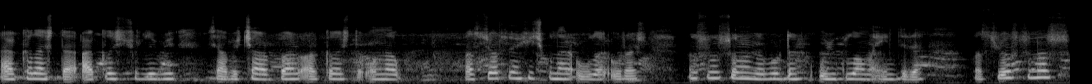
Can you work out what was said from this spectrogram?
Arkadaşlar arkadaş şurada bir şey bir çarp var. Arkadaşlar ona basıyorsunuz hiç bunlara uğra- uğraşmıyorsunuz. Sonra da buradan uygulama indire basıyorsunuz.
